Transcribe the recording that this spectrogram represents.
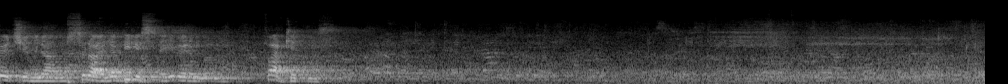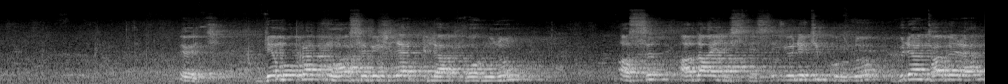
Evet Cemil Hanım sırayla bir listeyi verin bana. Fark etmez. Evet. Demokrat Muhasebeciler Platformu'nun asıl aday listesi, yönetim kurulu, Bülent Haberel,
